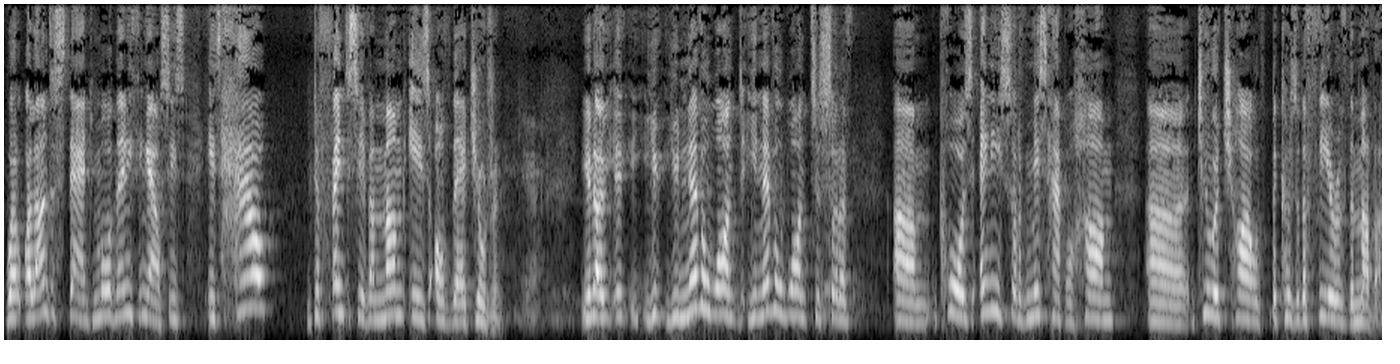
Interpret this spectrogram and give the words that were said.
will, will understand more than anything else, is, is how defensive a mum is of their children. Yeah. You know, you, you, never want, you never want to sort of um, cause any sort of mishap or harm uh, to a child because of the fear of the mother.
